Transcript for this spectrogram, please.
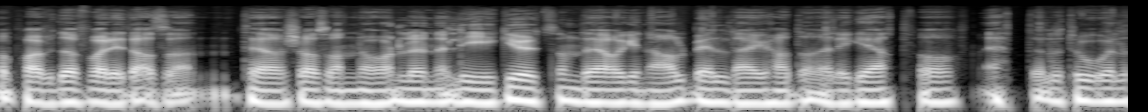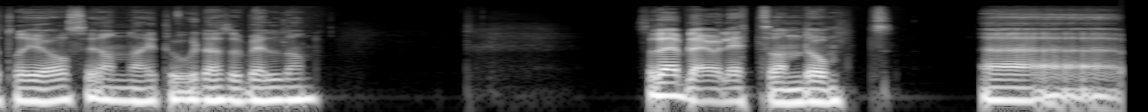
og prøvde å få de til å se sånn noenlunde like ut som det originalbildet jeg hadde redigert for ett eller to eller tre år siden da jeg tok disse bildene. Så det ble jo litt sånn dumt. Eh,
